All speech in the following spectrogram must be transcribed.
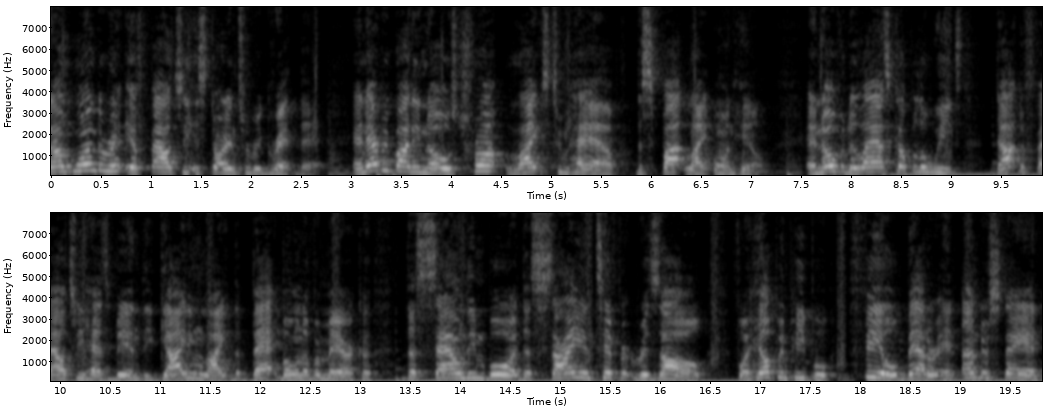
I'm wondering if Fauci is starting to regret that. And everybody knows Trump likes to have the spotlight on him. And over the last couple of weeks, Dr. Fauci has been the guiding light, the backbone of America, the sounding board, the scientific resolve for helping people feel better and understand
